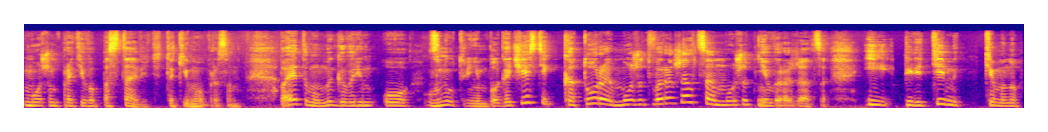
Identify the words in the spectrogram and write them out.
можем противопоставить таким образом. Поэтому мы говорим о внутреннем благочестии, которое может выражаться, а может не выражаться. И перед теми, кем оно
